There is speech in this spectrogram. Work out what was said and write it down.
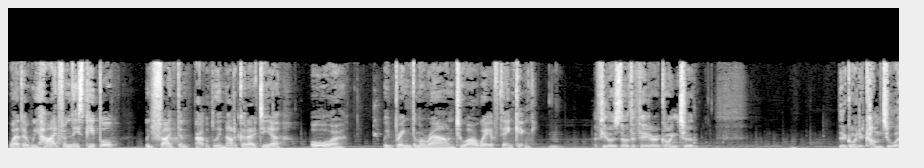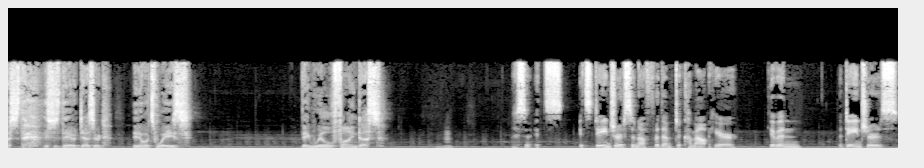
whether we hide from these people, we fight them, probably not a good idea, or we bring them around to our way of thinking. Hmm. I feel as though that they are going to. They're going to come to us. This is their desert. They know its ways. They will find us. Mm-hmm. Listen, it's it's dangerous enough for them to come out here, given the dangers.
